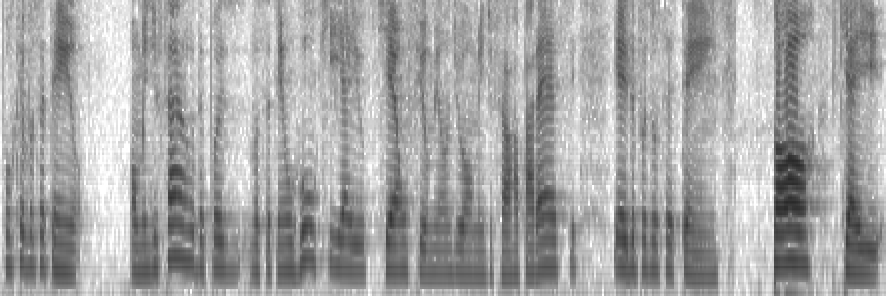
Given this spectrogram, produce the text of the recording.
Porque você tem Homem de Ferro, depois você tem o Hulk, e aí o que é um filme onde o Homem de Ferro aparece, e aí depois você tem Thor, que aí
